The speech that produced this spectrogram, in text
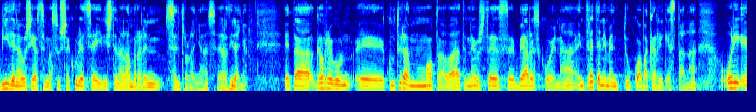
bide nagusi hartzen bazu sekuletzea iristen alambraren zentroraino, ez? Erdiraino. Eta gaur egun e, kultura mota bat, ne ustez e, beharrezkoena, entretenimentukoa bakarrik ez dana, hori e,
